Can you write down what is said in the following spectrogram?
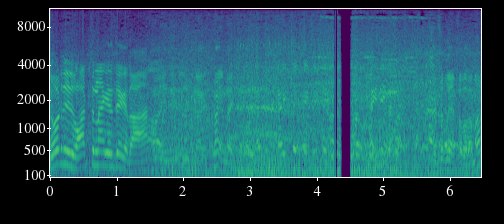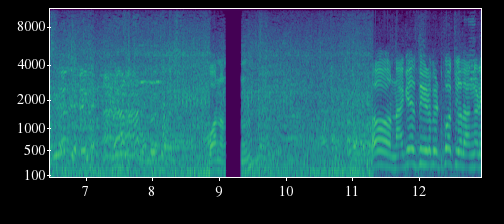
ఎవరిది ఇది? వాట్సాప్ నాకేస్తే కదా? బాగున్నాను ఓ నగేసి ఇక్కడ పెట్టుకోవచ్చు కదా అంగడి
